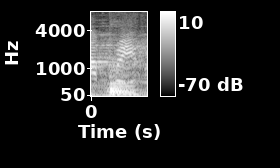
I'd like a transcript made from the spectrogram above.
pray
